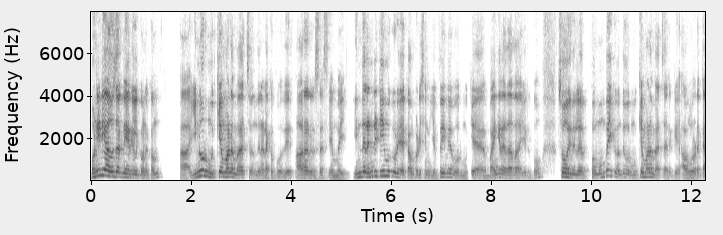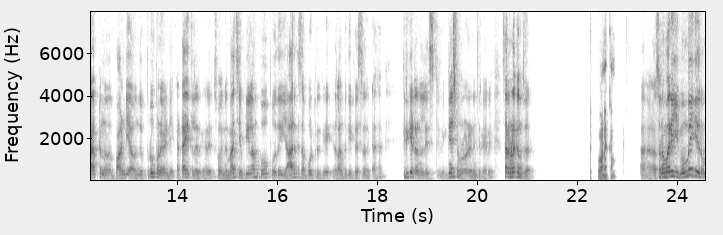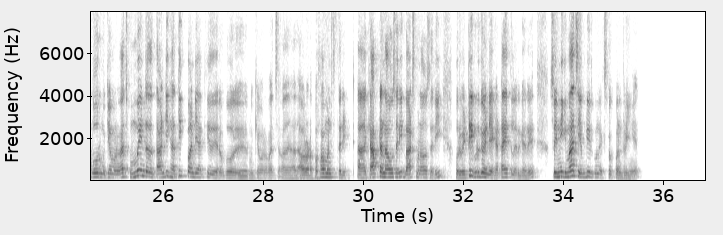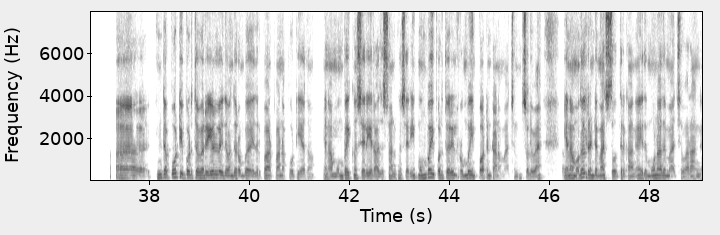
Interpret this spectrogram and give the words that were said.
பொன்னிண்டியா India house add வணக்கம். இன்னொரு முக்கியமான மேட்ச் வந்து நடக்க போகுது. RR versus MI. இந்த ரெண்டு டீமுக்குடைய காம்படிஷன் எப்பயுமே ஒரு முக்கிய பயங்கர இதாக தான் இருக்கும். ஸோ, இதில் இப்போ மும்பைக்கு வந்து ஒரு முக்கியமான மேட்சாக இருக்கு. அவங்களோட கேப்டன் பாண்டியா வந்து ப்ரூவ் பண்ண வேண்டிய கட்டாயத்தில் இருக்காரு. ஸோ, இந்த மேட்ச் எப்படிலாம் போகுது யாருக்கு சப்போர்ட் இருக்குது இதெல்லாம் பற்றி பேசுறதுக்காக கிரிக்கெட் அனலிஸ்ட் விக்னேஷ் நம்மளோட இணைஞ்சிருக்காரு. சார் வணக்கம் சார். வணக்கம். நான் சொன்ன மாரி மும்பைக்கு இது ரொம்ப ஒரு முக்கியமான மேட்ச். மும்பைன்றத தாண்டி ஹர்திக் பாண்டியாக்கு இது ரொம்ப ஒரு முக்கியமான மேட்ச். அவரோட பெர்ஃபார்மன்ஸ் சரி, அ கேப்டனாவும் சரி, பேட்ஸ்மேனாவும் சரி, ஒரு வெற்றி குடுக்க வேண்டிய கட்டாயத்துல இருக்காரு. ஸோ, இன்னைக்கு மேட்ச் எப்படி இருக்கும்னு எக்ஸ்பெக்ட் பண்றீங்க? இந்த போட்டி பொறுத்தவரையில் இது வந்து ரொம்ப எதிர்பார்ப்பான போட்டியா தான். ஏன்னா மும்பைக்கும் சரி, ராஜஸ்தானுக்கும் சரி, மும்பை பொறுத்தவரையில் ரொம்ப இம்பார்ட்டன்ட்டான மேட்ச்ன்னு சொல்லுவேன். ஏன்னா முதல் 2 மேட்ச் தோத்துருக்காங்க. இது 3வது மேட்ச் வராங்க.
